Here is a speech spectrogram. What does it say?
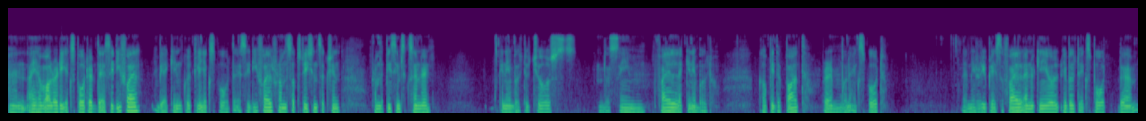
and I have already exported the SCD file. Maybe I can quickly export the SCD file from the substation section from the PCM 600 I can able to choose the same file. I can able to copy the path where I'm going to export. Let me replace the file and we can able to export the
